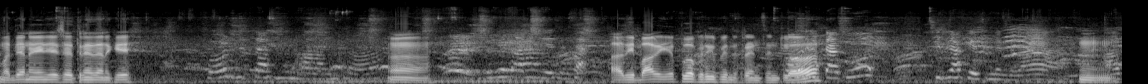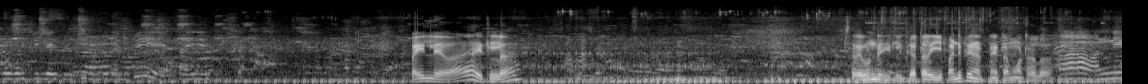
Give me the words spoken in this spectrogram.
మధ్యాహ్నం ఏం చేసావు తినేదానికి? అది బాగా ఎప్పుగా పెరిగిపోయింది ఫ్రెండ్స్ ఇంట్లో. పైన లేవా ఇట్లా? సరే ఉండు ఇట్లా గట్టాలి ఈ పండిపోయినట్టున్నాయి టమాటాలు. అన్నీ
